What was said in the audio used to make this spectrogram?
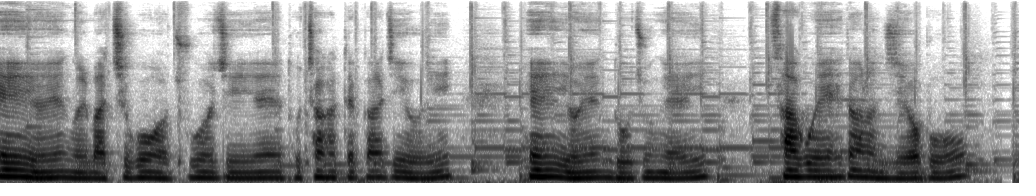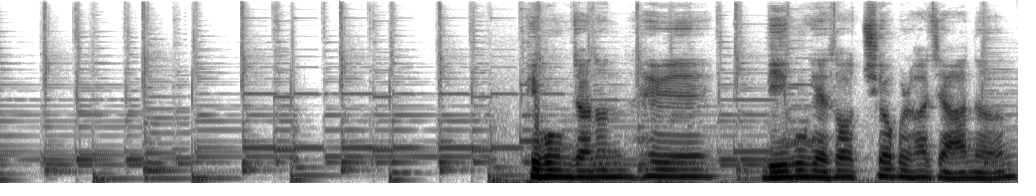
해외여행을 마치고 주거지에 도착할 때까지의 해외여행 도중의 사고에 해당하는지 여부 피보험자는 해외 미국에서 취업을 하지 않은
